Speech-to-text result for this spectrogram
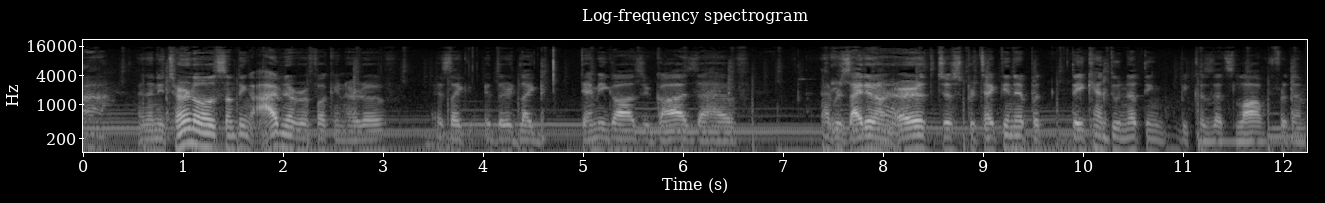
Ah, And then Eternal is something I've never fucking heard of. It's like they're like demigods or gods that have have resided on Earth, just protecting it, but they can't do nothing because that's law for them.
